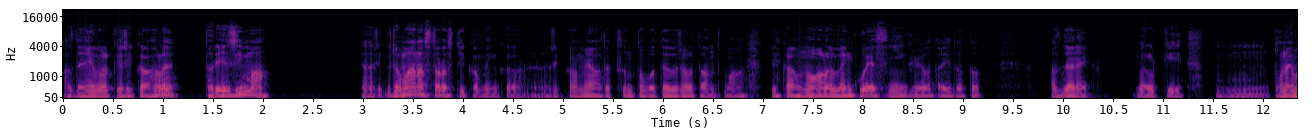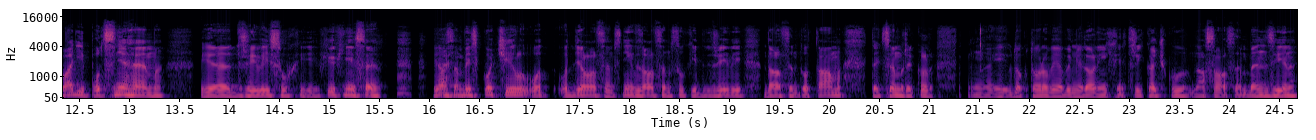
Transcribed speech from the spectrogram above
a Zdeněk Velký říká, hele, tady je zima, já říkám, kdo má na starosti kamínka? Já říkám já, tak jsem to otevřel, tam tma. Říkám, no ale venku je sníh, že jo, tady toto. A Zdenek, velký. Hmm, to nevadí, pod sněhem je dřívý suchý. Všichni se... Já jsem vyskočil, od, oddělal jsem sníh, vzal jsem suchý dřívý, dal jsem to tam. Teď jsem řekl hmm, i doktorovi, aby mě dal nějaký stříkačku, nasal jsem benzín,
